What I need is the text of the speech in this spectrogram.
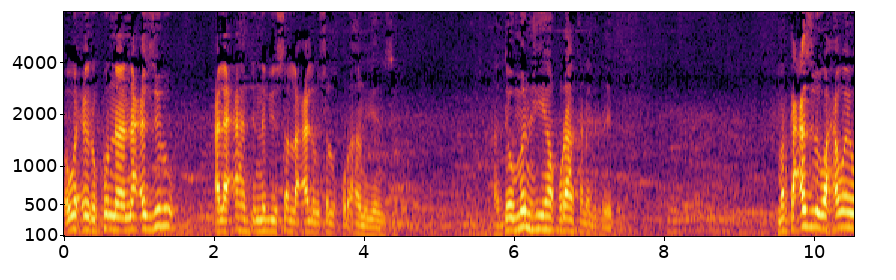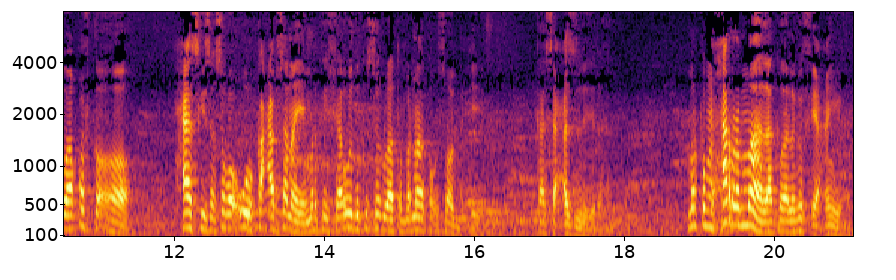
oo wuxuu yidhi kunaa naczilu calaa cahdi nabiy sal alla alayh waslm qur'aanu yanzil haddou manhiyaha qur'aanka naga reebi marka casligu waxaa weeye waa qofka oo xaaskiisa isagoo uur ka cabsanaya markay shaawadu ka soo dhawaato bannaanka u soo soo bixiya kaasaa casli yidhaahda marka muxaram maaha laakiin waa laga fiican yahay.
